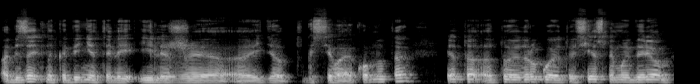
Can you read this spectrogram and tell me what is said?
Обязательно кабинет или, или же э, идет гостевая комната, это то и другое. То есть, если мы берем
